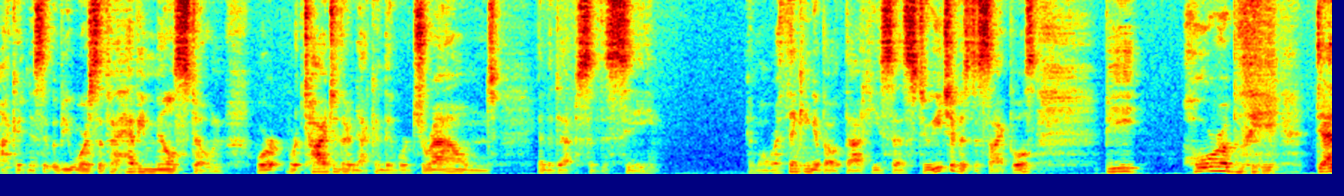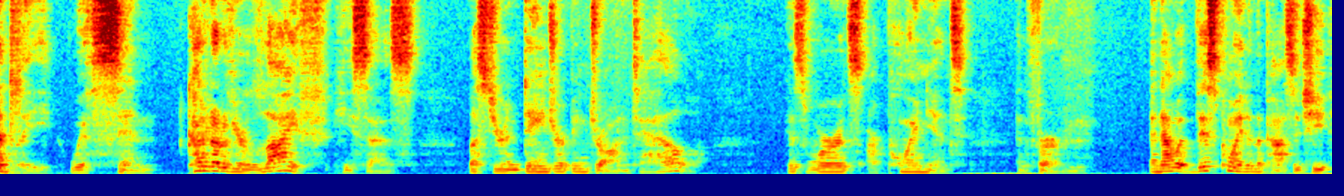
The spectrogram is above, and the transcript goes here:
my goodness, it would be worse if a heavy millstone were, were tied to their neck and they were drowned in the depths of the sea. And while we're thinking about that, he says to each of his disciples, Be horribly deadly with sin. Cut it out of your life, he says, lest you're in danger of being drawn into hell. His words are poignant and firm. And now, at this point in the passage, he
